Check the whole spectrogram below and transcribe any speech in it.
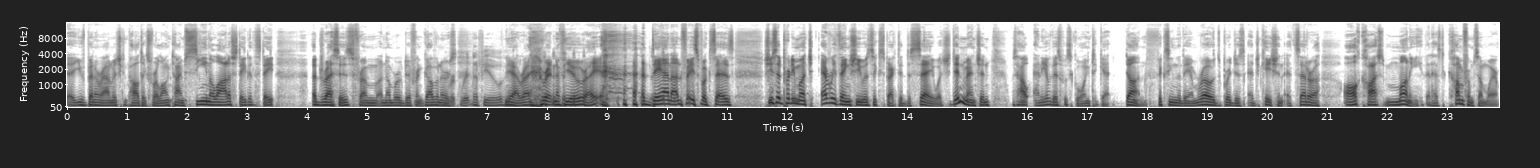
uh, you've been around Michigan politics for a long time, seen a lot of state of the state addresses from a number of different governors. Wr- written a few. Yeah, right. Written a few, right? Dan on Facebook says she said pretty much everything she was expected to say. What she didn't mention was how any of this was going to get done. Fixing the damn roads, bridges, education, etc. all cost money that has to come from somewhere.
